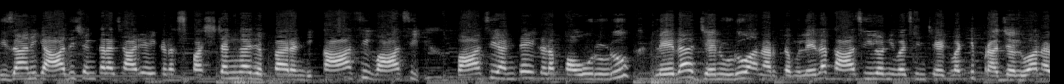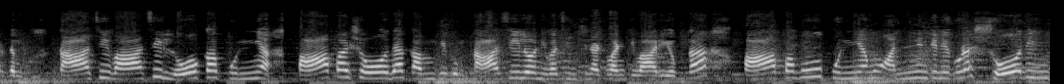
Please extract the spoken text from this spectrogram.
నిజానికి ఆదిశంకరాచార్య ఇక్కడ స్పష్టంగా చెప్పారండి. కాశీ వాసి. వాసి అంటే ఇక్కడ పౌరుడు లేదా జనుడు అని అర్థము. లేదా కాశీలో నివసించేటువంటి ప్రజలు అని అర్థము. కాశీవాసి లోక పుణ్య పాప శోధ కాశీలో నివసించినటువంటి వారి యొక్క పాపము పుణ్యము అన్నింటిని కూడా శోధించి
